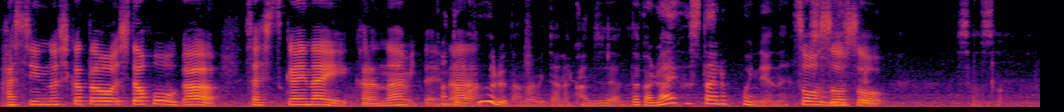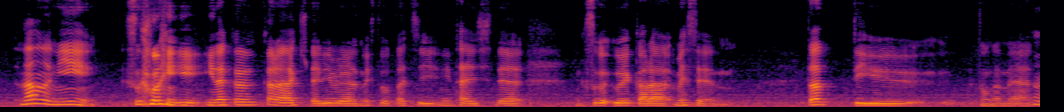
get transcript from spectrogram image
発信の仕方をした方が差し支えないからなみたいあなとクールだなみたいな感じだよね。だからライフスタイルっぽいんだよね。そうそうそう。そうそう。なのにすごい田舎から来たリベラルの人たちに対してすごい上から目線だっていうのがねうん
